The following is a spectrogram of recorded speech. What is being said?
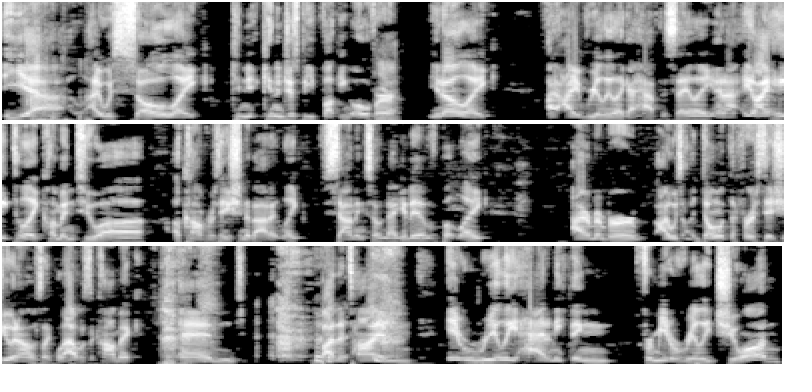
yeah, I was so like, can you, can it just be fucking over? Yeah. You know, like, I, I really like, I have to say, like, and I, you know, I hate to like come into a, a conversation about it like sounding so negative, but like, I remember I was done with the first issue and I was like, well, that was a comic. And by the time it really had anything for me to really chew on,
